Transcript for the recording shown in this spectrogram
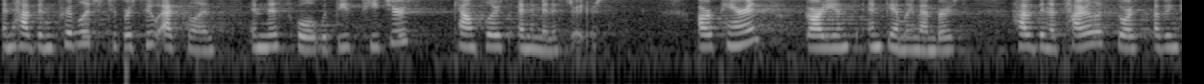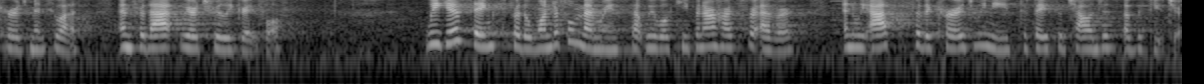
and have been privileged to pursue excellence in this school with these teachers, counselors, and administrators. Our parents, guardians, and family members have been a tireless source of encouragement to us, and for that we are truly grateful. We give thanks for the wonderful memories that we will keep in our hearts forever, and we ask for the courage we need to face the challenges of the future.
